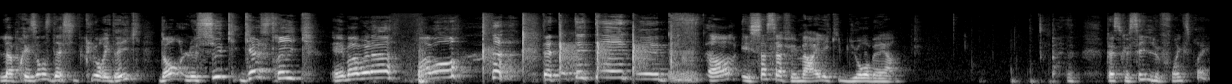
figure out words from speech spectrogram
la présence d'acide chlorhydrique dans le suc gastrique. Et ben voilà, bravo hein, Et ça, ça fait marrer l'équipe du Robert. Parce que ça, ils le font exprès.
